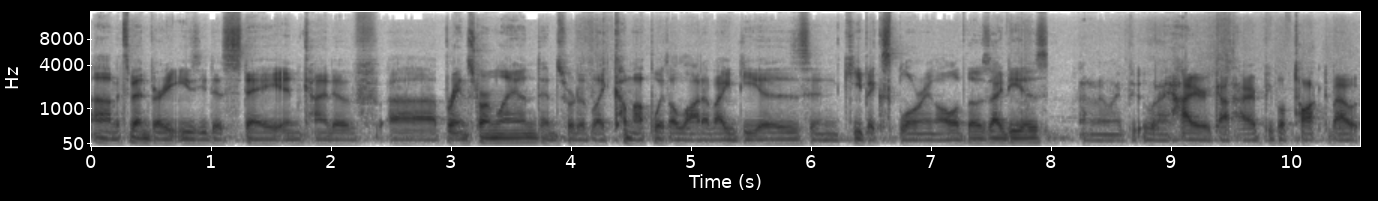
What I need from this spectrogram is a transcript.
Um, it's been very easy to stay in kind of uh, brainstorm land and sort of like come up with a lot of ideas and keep exploring all of those ideas. I don't know. When I hired, got hired, people have talked about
